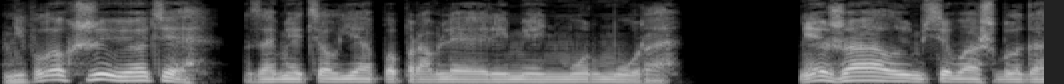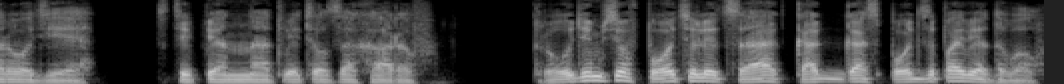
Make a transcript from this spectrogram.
«Неплохо живете», — заметил я, поправляя ремень Мурмура. «Не жалуемся, ваше благородие», — степенно ответил Захаров. «Трудимся в поте лица, как Господь заповедовал.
